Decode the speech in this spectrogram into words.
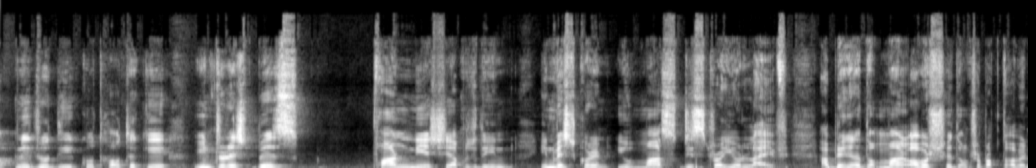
আপনি যদি কোথাও থেকে ইন্টারেস্ট বেস ফান্ড নিয়ে এসে আপনি যদি ইনভেস্ট করেন you must destroy your life আপনি এখানে অবশ্যই ধ্বংসপ্রাপ্ত হবেন।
